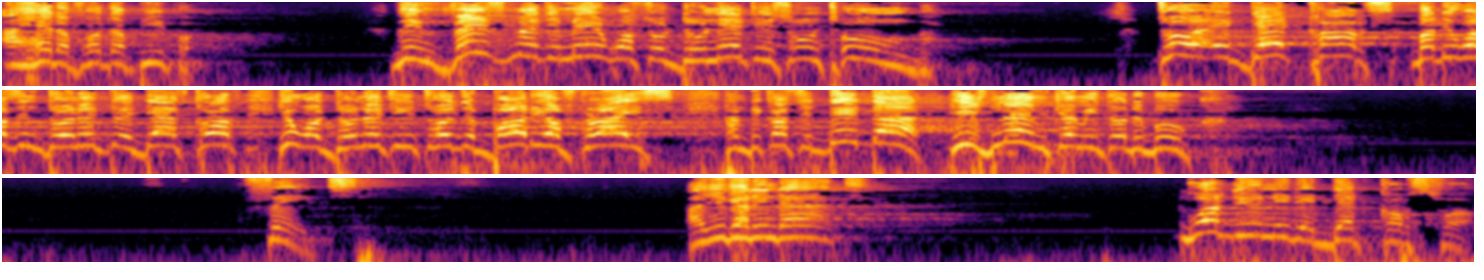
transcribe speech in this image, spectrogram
ahead of other people. The investment he made was to donate his own tomb to a dead corpse, but he wasn't donating to a dead corpse. He was donating to the body of Christ. And because he did that, his name came into the book. Faith. Are you getting that? What do you need a dead corpse for?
